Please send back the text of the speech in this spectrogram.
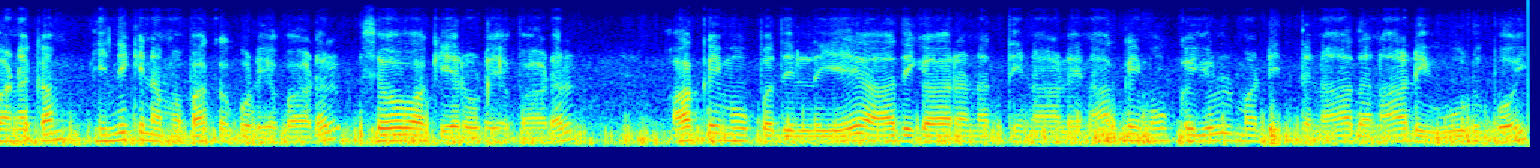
வணக்கம். இன்னைக்கு நம்ம பார்க்கக்கூடிய பாடல் சிவவாக்கியருடைய பாடல். ஆக்கை மூப்பதில்லையே ஆதிகாரணத்தினாலே நாக்கை மூக்கையுள் மடித்து நாத நாடி ஊடு போய்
